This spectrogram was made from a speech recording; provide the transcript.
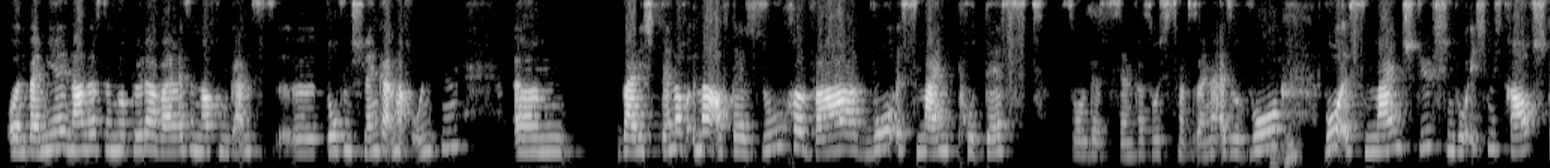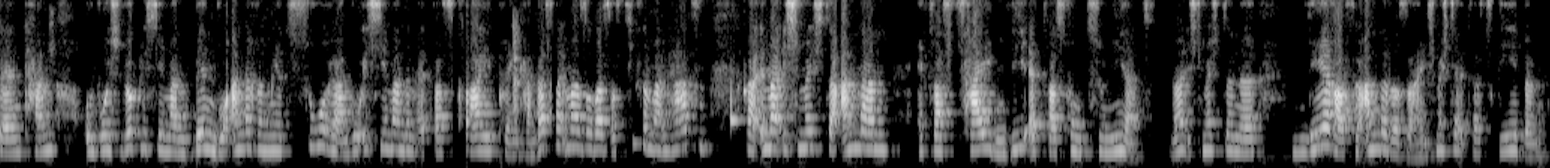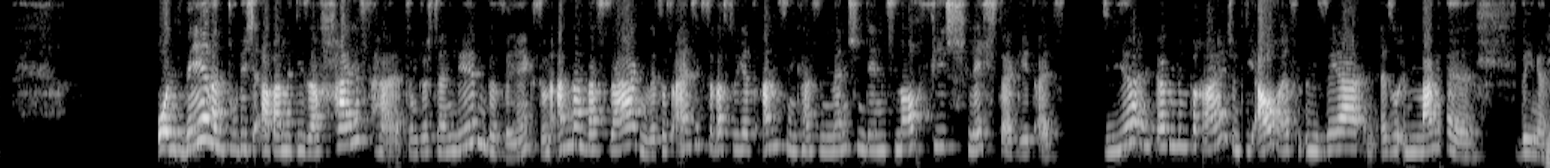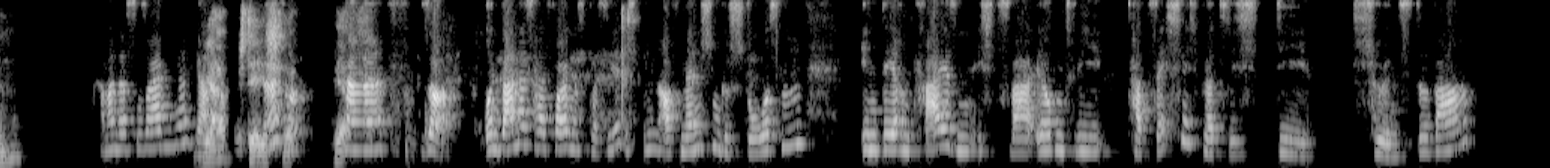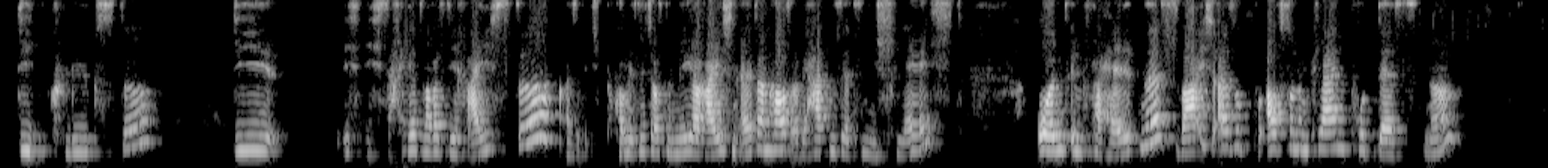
Und bei mir nahm das dann nur blöderweise noch einen ganz äh, doofen Schlenker nach unten. Ähm, weil ich dennoch immer auf der Suche war, wo ist mein Podest? So ein bisschen, versuche ich es mal zu sagen. Ne? Also wo, mhm. wo ist mein Stüfchen, wo ich mich draufstellen kann und wo ich wirklich jemand bin, wo andere mir zuhören, wo ich jemandem etwas beibringen kann. Das war immer so was, was tief in meinem Herzen war immer, ich möchte anderen etwas zeigen, wie etwas funktioniert. Ne? Ich möchte eine, ein Lehrer für andere sein. Ich möchte etwas geben. Und während du dich aber mit dieser Scheißhaltung durch dein Leben bewegst und anderen was sagen willst, das Einzige, was du jetzt anziehen kannst, sind Menschen, denen es noch viel schlechter geht als dir in irgendeinem Bereich und die auch im sehr, also im Mangel schwingen. Mhm. Kann man das so sagen hier? Ja, ja verstehe ich. Ja? Ja. So, und dann ist halt Folgendes passiert. Ich bin auf Menschen gestoßen, in deren Kreisen ich zwar irgendwie tatsächlich plötzlich die Schönste war, die klügste, die, ich, ich sage jetzt mal was, die reichste. Also ich komme jetzt nicht aus einem mega reichen Elternhaus, aber wir hatten es jetzt nie schlecht. Und im Verhältnis war ich also auf so einem kleinen Podest. Ne?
